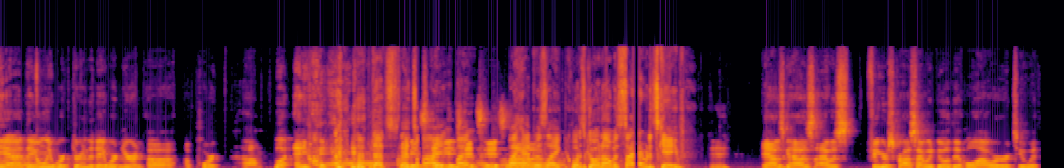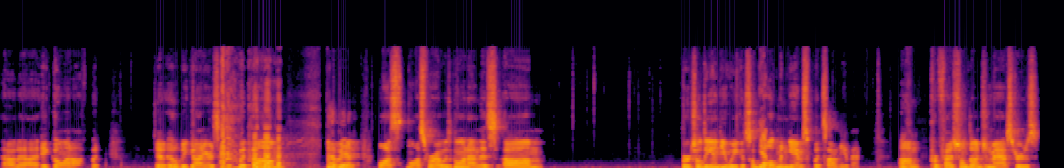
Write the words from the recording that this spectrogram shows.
yeah, they only work during the day. We're near uh, a port. Um, but anyway, that's that's is- I, it is- my it's- it's my head was like, what is going on with Syrinscape? Yeah, I was, I was, I was fingers crossed I would go the whole hour or two without uh, it going off, but it, it'll be gone here in a second. But um, oh, man, lost lost where I was going on this. Um, virtual D and D weekend. So Yep. Baldman Games puts on the event. Um, Mm-hmm. Professional dungeon masters,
